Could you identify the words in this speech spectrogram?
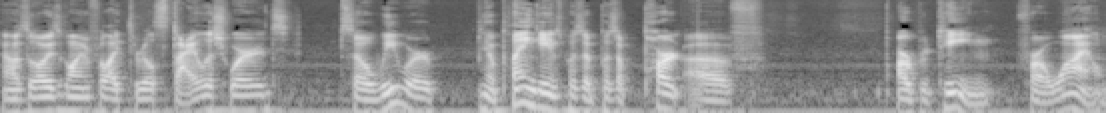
I was always going for like the real stylish words. So we were, you know, playing games was a was a part of our routine for a while.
